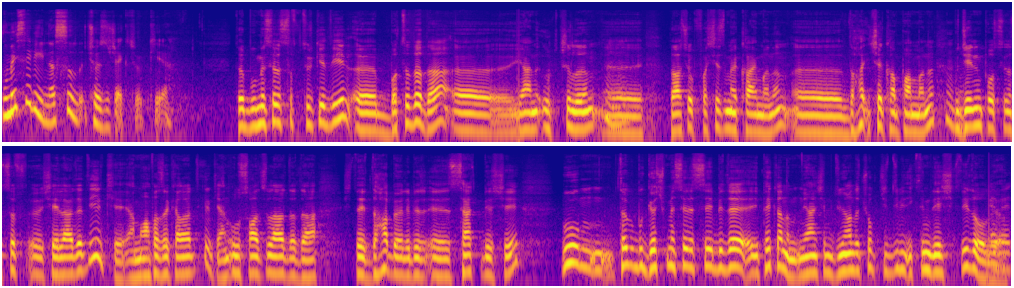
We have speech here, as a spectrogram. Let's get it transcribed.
Bu meseleyi nasıl çözecek Türkiye? Tabii bu mesele sırf Türkiye değil, Batı'da da yani ırkçılığın, e, daha çok faşizme kaymanın, e, daha içe kapanmanın, bu cenin pozisyonu sırf e, şeylerde değil ki, yani muhafazakarlar değil ki, yani ulusalcılarda da işte daha böyle bir e, sert bir şey. Bu tabii bu göç meselesi bir de İpek Hanım yani şimdi dünyada çok ciddi bir iklim değişikliği de oluyor. Evet.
